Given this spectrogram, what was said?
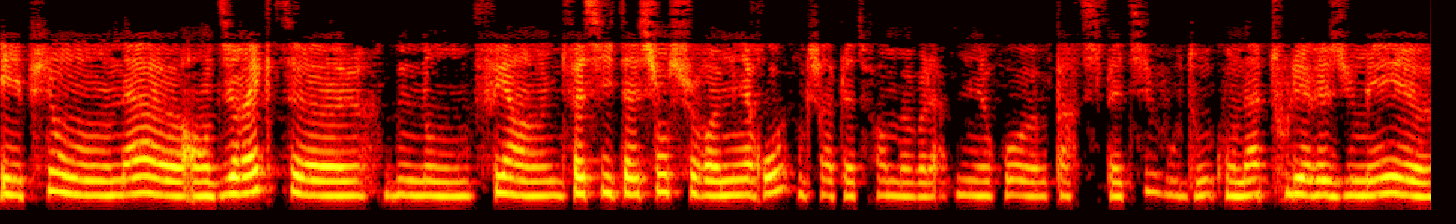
Et puis on a euh, en direct, euh, on fait une facilitation sur euh, Miro, donc sur la plateforme voilà Miro participative, où donc on a tous les résumés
